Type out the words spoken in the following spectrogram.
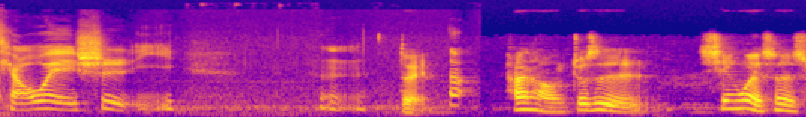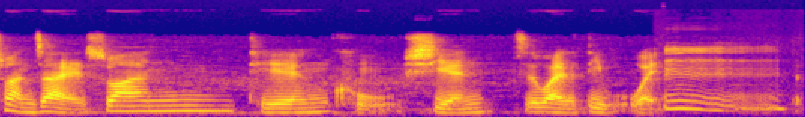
调味适宜。嗯，对。那它好像就是鲜味是算在酸甜苦咸之外的第五位。嗯，对。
